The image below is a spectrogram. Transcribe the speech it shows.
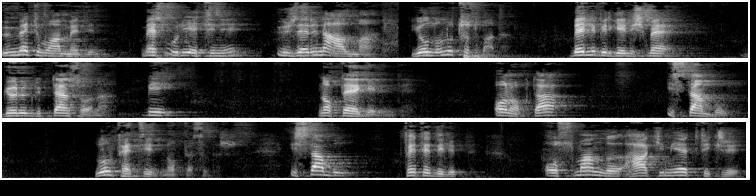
ümmeti Muhammed'in mesuliyetini üzerine alma yolunu tutmadı. Belli bir gelişme görüldükten sonra bir noktaya gelindi. O nokta İstanbul'un fethi noktasıdır. İstanbul fethedilip Osmanlı hakimiyet fikri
